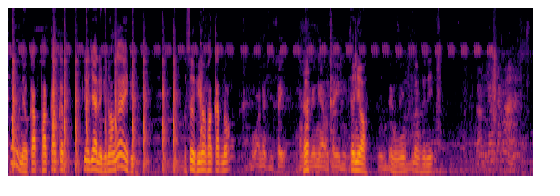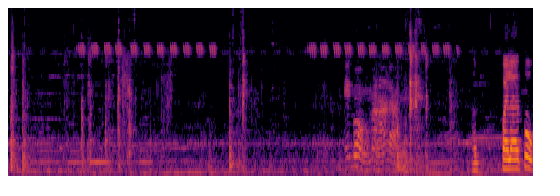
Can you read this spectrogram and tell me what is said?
โอ้เดี๋ยวกลับพักกลับกันเยอะแยะเลยพี่น้องเอ้ยพี่เอาเสื้อพี่น้องพักกลับเนาะบ่อันนั้นสิใส่หอมฮะแนวใส่นี่เส้นนี้เหรออืมแบ่งโอ้ใส่แบ่งเส้นนี้ไปแล้วปลูก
